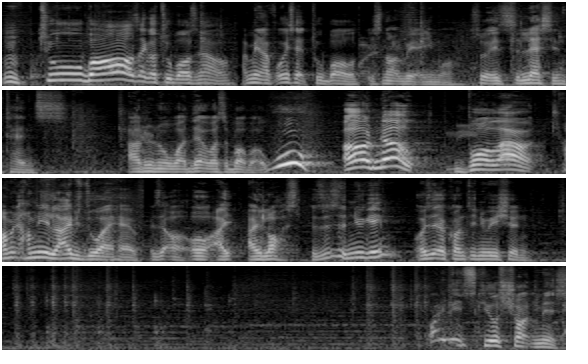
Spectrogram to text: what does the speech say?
mm. Two balls! I got two balls now. I mean, I've always had two balls. It's not red anymore. So it's less intense. I don't know what that was about, but woo! Oh no! Ball out. How many, how many lives do I have? Is it, oh, oh I, I lost. Is this a new game? Or is it a continuation? What do you mean skill shot missed?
